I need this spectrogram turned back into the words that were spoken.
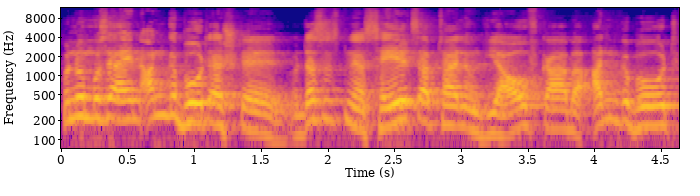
und nun muss er ein Angebot erstellen. Und das ist in der Sales-Abteilung die Aufgabe, Angebot,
